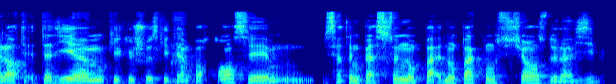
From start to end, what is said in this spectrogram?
Alors, tu as dit quelque chose qui était important, c'est certaines personnes n'ont pas, conscience de l'invisible.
